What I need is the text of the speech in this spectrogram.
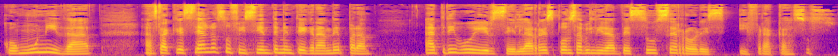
comunidad hasta que sea lo suficientemente grande para atribuirse la responsabilidad de sus errores y fracasos.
